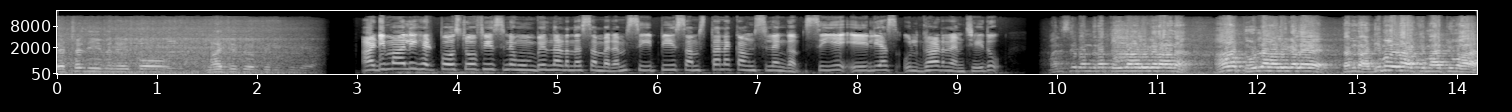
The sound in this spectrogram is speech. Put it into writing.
ലക്ഷദ്വീപിനെ ഇപ്പോൾ മാറ്റി തീർത്തിരിക്കുകയാണ് അടിമാലി ഹെഡ് പോസ്റ്റ് ഓഫീസിന് മുമ്പിൽ നടന്ന സമരം സി പി സംസ്ഥാന കൌൺസിൽ അംഗം സി എ ഏലിയാസ് ഉദ്ഘാടനം ചെയ്തു. മത്സ്യബന്ധന തൊഴിലാളികളാണ് ആ തൊഴിലാളികളെ തങ്ങളുടെ അടിമകളാക്കി മാറ്റുവാൻ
